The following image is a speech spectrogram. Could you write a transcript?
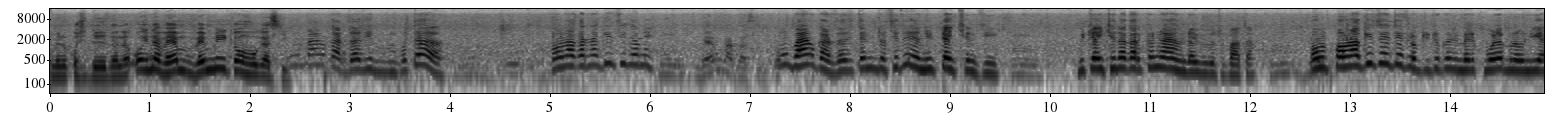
ਮੈਨੂੰ ਕੁਝ ਦੇ ਦੇਣਾ ਉਹ ਇਹਨਾਂ ਵਹਿਮ ਵਹਿਮੀ ਕਿਉਂ ਹੋ ਗਿਆ ਸੀ? ਉਹ ਵਹਿਮ ਕਰਦਾ ਸੀ ਪੁੱਤ। ਹੋਣਾ ਕਰਨਾ ਕੀ ਸੀਗਾ ਨੇ ਵਹਿਮ ਕਰਦਾ ਸੀ। ਉਹ ਵਹਿਮ ਕਰਦਾ ਸੀ ਤੈਨੂੰ ਦੱਸੀ ਤੇ ਇੰਨੀ ਟੈਨਸ਼ਨ ਸੀ। ਵੀ ਟੈਨਸ਼ਨ ਕਰਕੇ ਉਹਨੂੰ ਐ ਹੁੰਦਾ ਵੀ ਕੁਛ ਪਾਤਾ। ਹੁਣ ਪਾਉਣਾ ਕੀ ਸੀ ਤੇ ਰੋਟੀ ਟੁੱਕ ਮੇਰੇ ਕੋਲੇ ਬਣਾਉਂਦੀ ਆ?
